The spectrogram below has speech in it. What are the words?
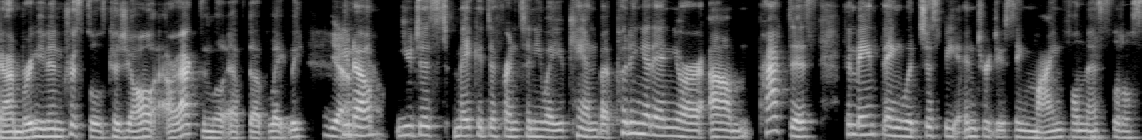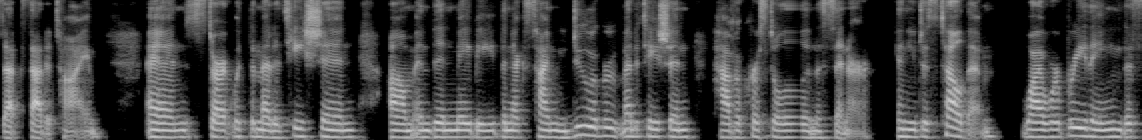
I'm bringing in crystals because y'all are acting a little effed up lately. Yeah. You know, you just make a difference any way you can. But putting it in your um, practice, the main thing would just be introducing mindfulness little steps at a time and start with the meditation. Um, and then maybe the next time you do a group meditation, have a crystal in the center and you just tell them, why we're breathing this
